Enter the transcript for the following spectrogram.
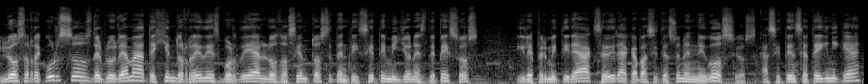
Los recursos del programa Tejiendo Redes bordean los 277 millones de pesos y les permitirá acceder a capacitación en negocios, asistencia técnica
